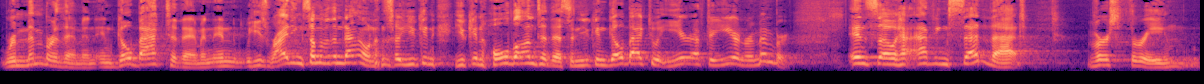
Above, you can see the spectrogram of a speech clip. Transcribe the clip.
Remember them and, and go back to them. And, and he's writing some of them down. And so you can, you can hold on to this and you can go back to it year after year and remember. And so, having said that, verse 3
